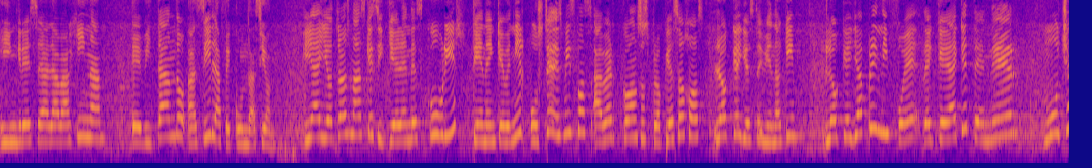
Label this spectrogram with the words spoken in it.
ingrese a la vagina, evitando así la fecundación. Y hay otros más que si quieren descubrir, tienen que venir ustedes mismos a ver con sus propios ojos lo que yo estoy viendo aquí. Lo que ya aprendí fue de que hay que tener mucha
